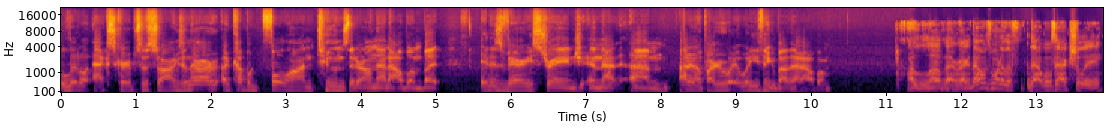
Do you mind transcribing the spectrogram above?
little excerpts of songs and there are a couple full on tunes that are on that album but it is very strange and that um i don't know parker what, what do you think about that album I love that record. That was one of the. That was actually,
